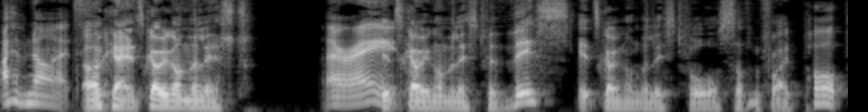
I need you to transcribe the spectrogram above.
I have not. Okay, it's going on the list. All right. It's going on the list for this. It's going on the list for Southern Fried Pop.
